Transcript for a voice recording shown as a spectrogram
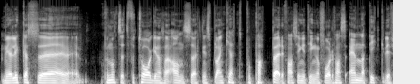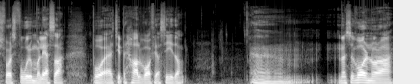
Men jag lyckas eh, på något sätt få tag i en ansökningsblankett på papper. Det fanns ju ingenting att få. Det fanns en artikel i Försvarets forum att läsa på eh, typ en halv A4-sida. Um, ehm, Men så var det några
